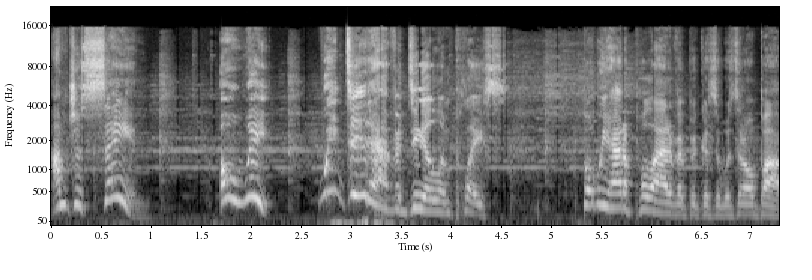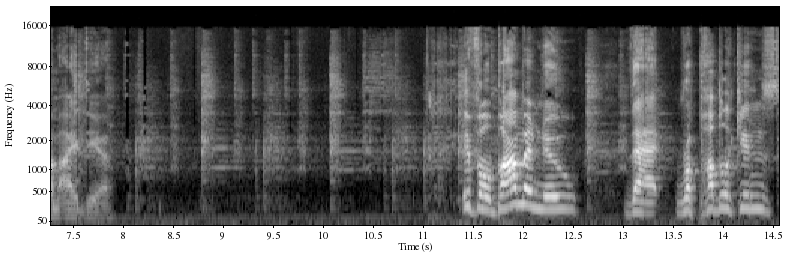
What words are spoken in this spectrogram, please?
I'm just saying. Oh, wait, we did have a deal in place, but we had to pull out of it because it was an Obama idea. If Obama knew that Republicans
